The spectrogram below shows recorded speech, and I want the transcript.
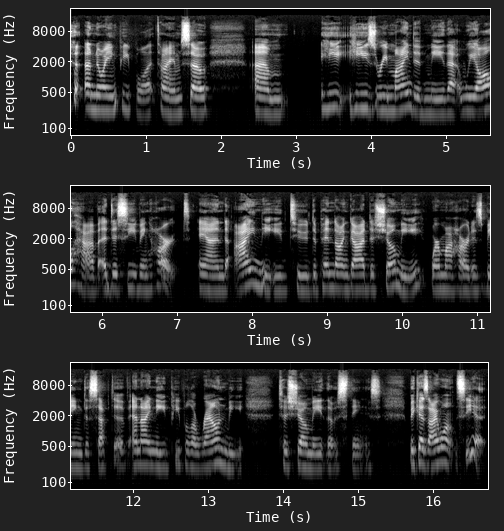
annoying people at times. So um, he he's reminded me that we all have a deceiving heart and i need to depend on god to show me where my heart is being deceptive and i need people around me to show me those things because i won't see it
